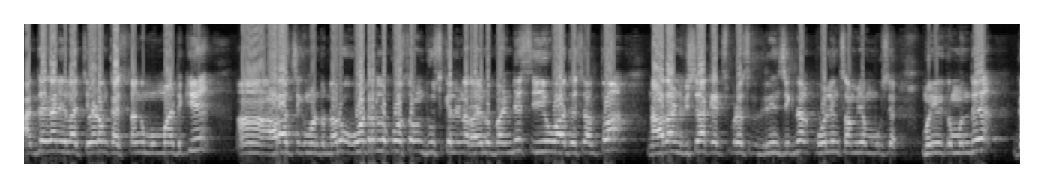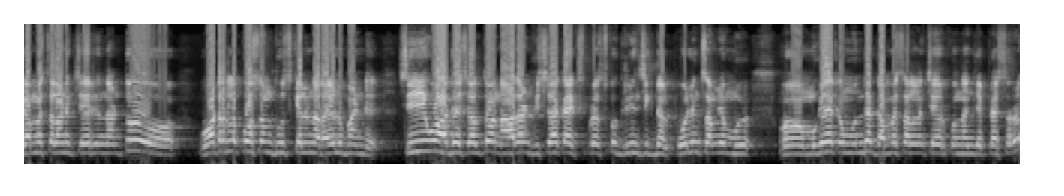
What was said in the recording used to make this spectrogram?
అంతేగాని ఇలా చేయడం ఖచ్చితంగా ముమ్మాటికి అరాచకం అంటున్నారు ఓటర్ల కోసం దూసుకెళ్ళిన రైలు బండి సీఈఓ ఆదేశాలతో Narayana Visakha express green signal polling సమయం ముగిసే ముగిక ముందే గమ్యస్థలానికి చేరిందంటూ ఓటర్ల కోసం దూసుకెళ్ళిన రైలు బండి. సీఈఓ ఆదేశాలతో నారాయణ విశాఖ ఎక్స్ప్రెస్కు గ్రీన్ సిగ్నల్. పోలింగ్ సమయం ముగియక ముందే గమ్యస్థలం చేరుకుందని చెప్పేశారు.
